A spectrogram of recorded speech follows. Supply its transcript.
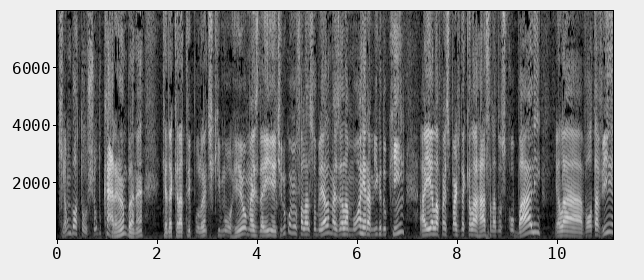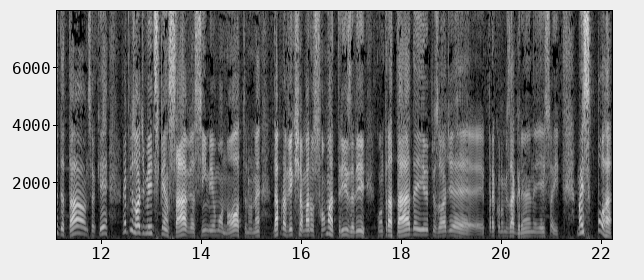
que é um bottle show do caramba, né? Que é daquela tripulante que morreu, mas daí a gente nunca ouviu falar sobre ela, mas ela morre, era amiga do Kim, aí ela faz parte daquela raça lá dos Kobali, ela volta à vida tal, não sei o que. Um episódio meio dispensável, assim, meio monótono, né? Dá pra ver que chamaram só uma atriz ali contratada e o episódio é, é para economizar grana e é isso aí. Mas, porra,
